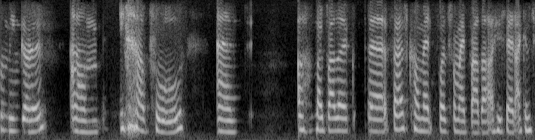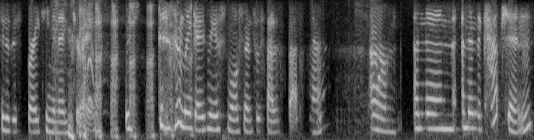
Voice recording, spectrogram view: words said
flamingo um, in our pool. And oh, my brother, the first comment was from my brother, who said, "I consider this breaking and entering," which definitely gave me a small sense of satisfaction. Um, and then, and then the caption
